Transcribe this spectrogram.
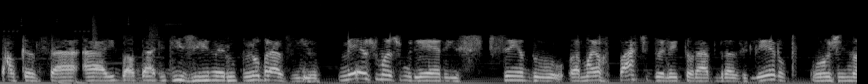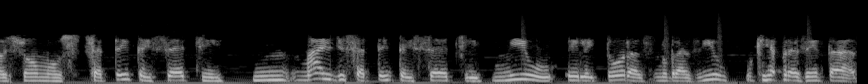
para alcançar a igualdade de gênero no Brasil. Mesmo as mulheres sendo a maior parte do eleitorado brasileiro, hoje nós somos 77 mais de 77 mil eleitoras no Brasil, o que representa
